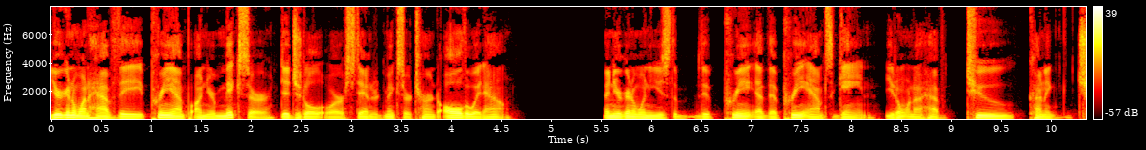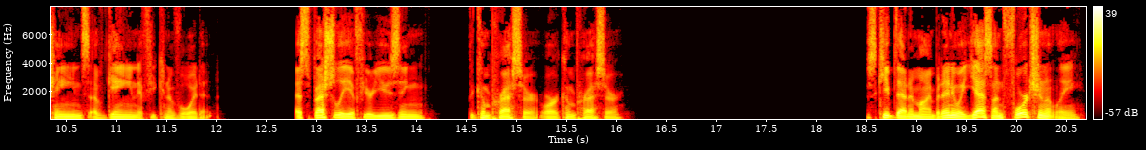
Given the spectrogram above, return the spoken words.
you're going to want to have the preamp on your mixer, digital or standard mixer turned all the way down. And you're going to want to use the the pre uh, the preamp's gain. You don't want to have two kind of chains of gain if you can avoid it especially if you're using the compressor or a compressor. Just keep that in mind. But anyway, yes, unfortunately,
